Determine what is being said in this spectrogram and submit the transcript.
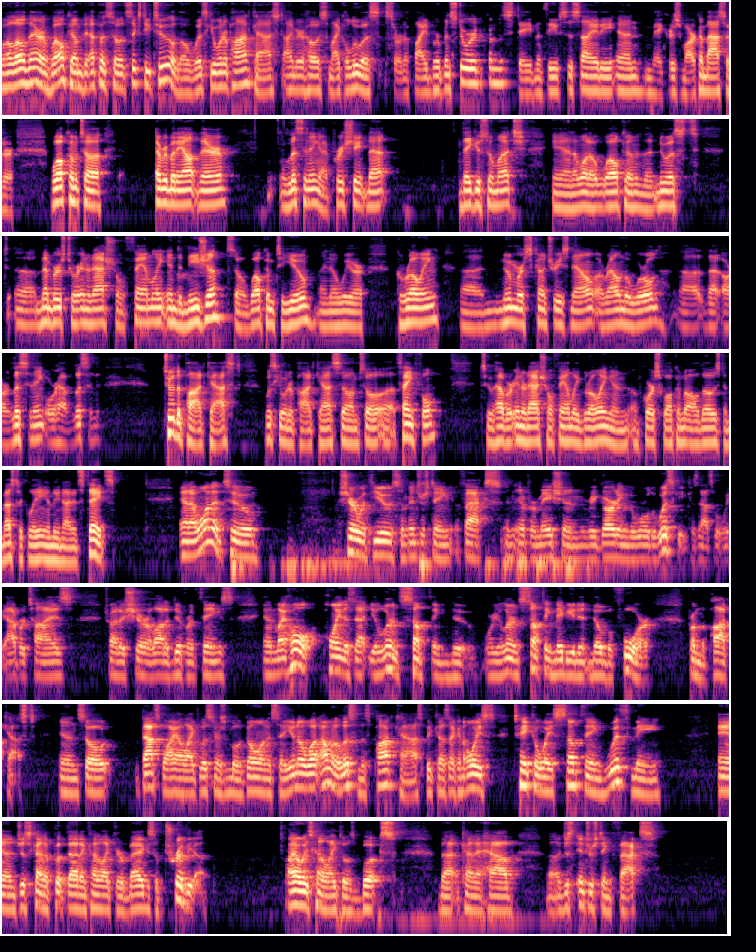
Well, hello there, and welcome to episode 62 of the Whiskey Winter Podcast. I'm your host, Michael Lewis, certified bourbon steward from the Stave and Thief Society and Maker's Mark Ambassador. Welcome to everybody out there listening. I appreciate that. Thank you so much. And I want to welcome the newest uh, members to our international family, Indonesia. So, welcome to you. I know we are growing uh, numerous countries now around the world uh, that are listening or have listened to the podcast, Whiskey Winter Podcast. So I'm so uh, thankful to have our international family growing, and of course, welcome to all those domestically in the United States. And I wanted to share with you some interesting facts and information regarding the world of whiskey because that's what we advertise, try to share a lot of different things. And my whole point is that you learn something new or you learn something maybe you didn't know before from the podcast. And so that's why I like listeners will go on and say, you know what, I want to listen to this podcast because I can always take away something with me and just kind of put that in kind of like your bags of trivia. I always kind of like those books that kind of have uh, just interesting facts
